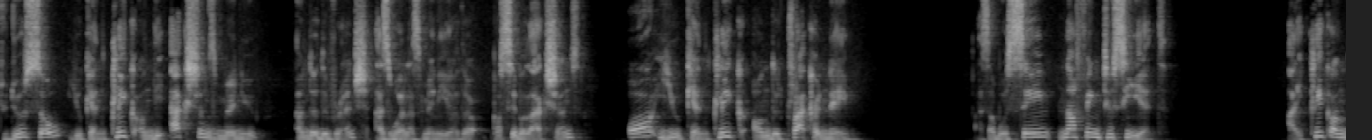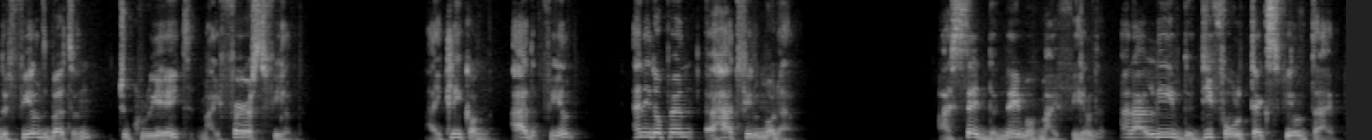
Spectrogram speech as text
To do so, you can click on the Actions menu under the branch, as well as many other possible actions, or you can click on the tracker name. As I was saying, nothing to see yet. I click on the Field button to create my first field. I click on Add Field and it opened a Hatfield modal. I set the name of my field and I leave the default text field type.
